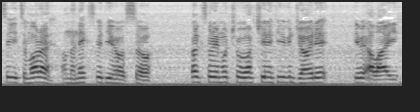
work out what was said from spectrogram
see you tomorrow on the next video. So thanks very much for watching. If you've enjoyed it give it a like.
